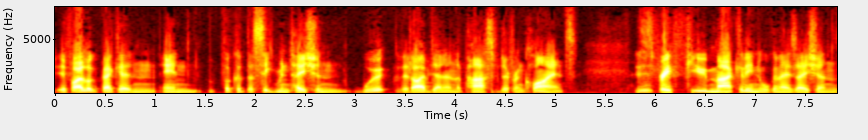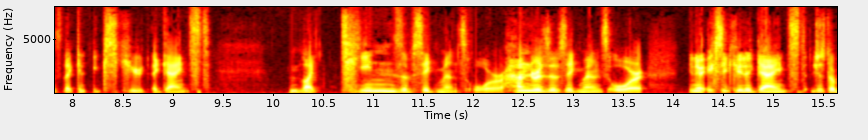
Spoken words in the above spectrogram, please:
If I look back and, and look at the segmentation work that I've done in the past for different clients, there's very few marketing organizations that can execute against like tens of segments or hundreds of segments or you know execute against just a,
